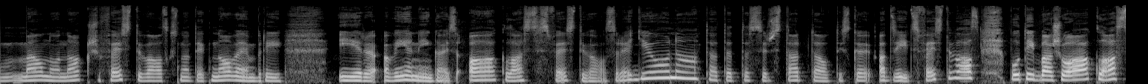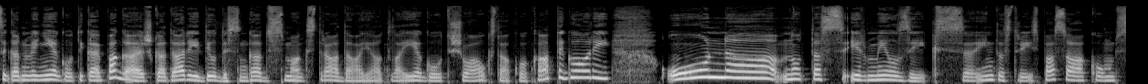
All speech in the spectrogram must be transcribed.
Melno nakšu festivāls, kas notiek novembrī, ir vienīgais A klases festivāls reģionā, tātad tas ir starptautiski atzīts festivāls. Būtībā šo A klasi gan viņi iegūta tikai pagājuši gadu, arī 20 gadus smagi strādājot, lai iegūtu šo augstāko kategoriju. Un, nu, tas ir milzīgs industrijas pasākums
